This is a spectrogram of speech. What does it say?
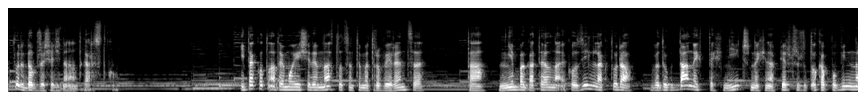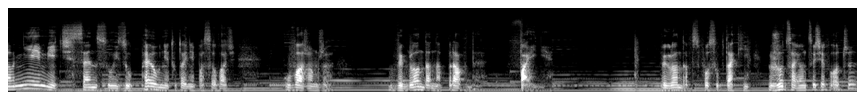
który dobrze siedzi na nadgarstku. I tak oto na tej mojej 17 cm ręce ta niebagatelna Ekozilla, która według danych technicznych i na pierwszy rzut oka powinna nie mieć sensu i zupełnie tutaj nie pasować, uważam, że wygląda naprawdę fajnie. Wygląda w sposób taki rzucający się w oczy,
